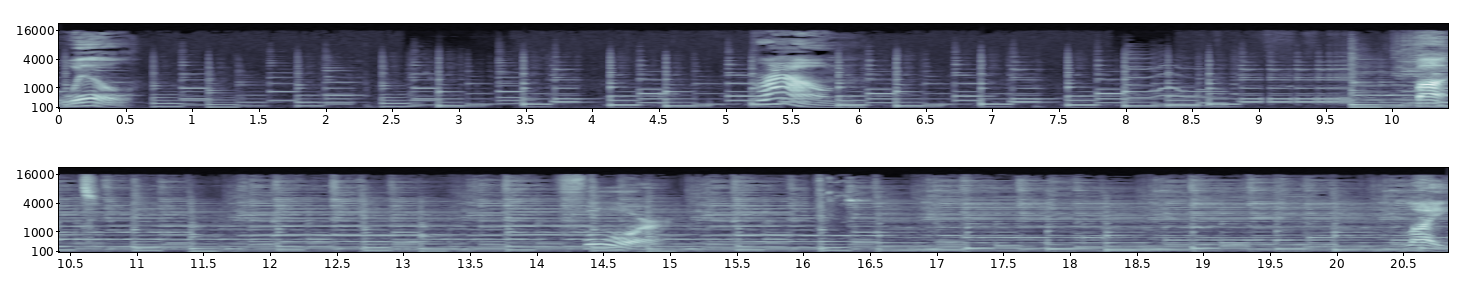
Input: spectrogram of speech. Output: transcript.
Will. Brown. But. Four. Like.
